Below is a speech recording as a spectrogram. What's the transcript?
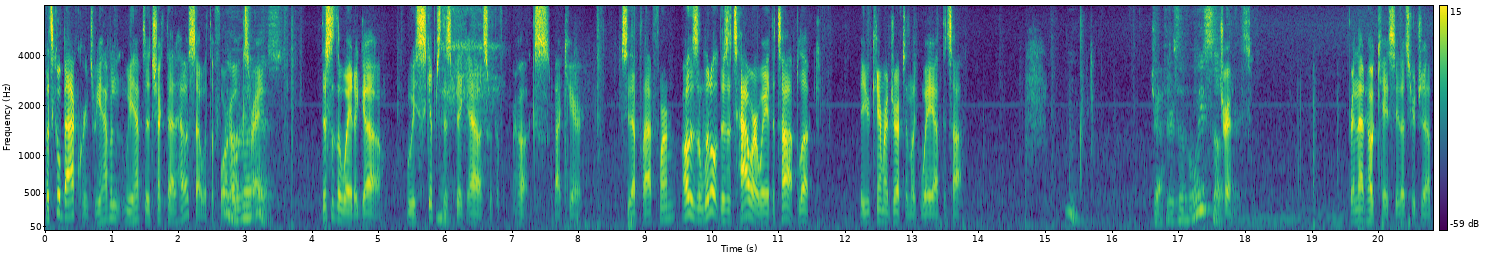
Let's go backwards. We haven't. We have to check that house out with the four what hooks, right? this? This is the way to go. We skipped this big house with the four hooks back here. See that platform? Oh, there's a little. There's a tower way at the top. Look. Let your camera drift and look way at the top. Hmm. Drift. There's a voice up there. Drift. Bring that hook, Casey. That's your job.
